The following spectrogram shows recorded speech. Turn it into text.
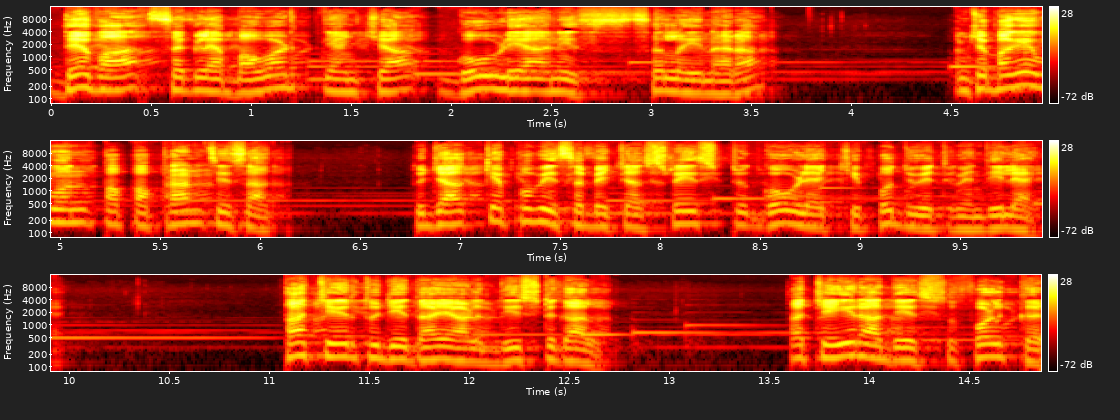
देवा सगळ्या बावार्थ्यांच्या गोवळ्या आणि सलयणारा आमच्या बगेवून पापा फ्रान्सिसाक तुज्या अख्खे पवी सभेच्या श्रेश्ठ गोवळ्याची पदवी तुवें दिल्या ताचेर तुजी दयाळ दिश्ट घाल. ताचे इरादे सुफळ कर.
